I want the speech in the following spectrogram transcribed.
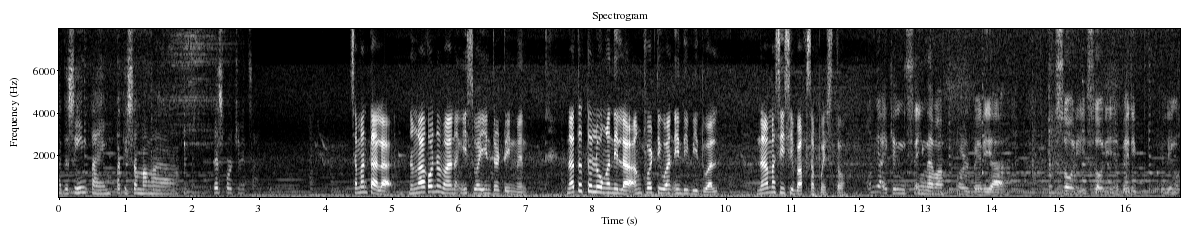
at the same time pati sa mga less fortunate sa. Samantala, nangako naman ang Isway Entertainment na tutulungan nila ang 41 individual na masisibak sa pwesto. Only I can say na or very uh, sorry, sorry, very feeling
